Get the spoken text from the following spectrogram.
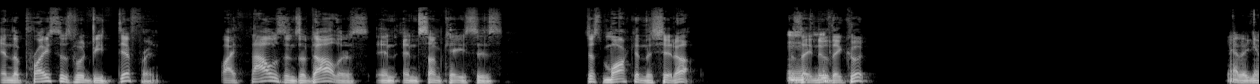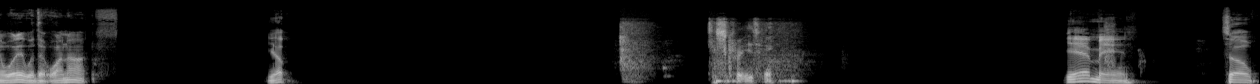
and the prices would be different by thousands of dollars in, in some cases, just marking the shit up because mm-hmm. they knew they could. Yeah, they get away with it. Why not? Yep. It's crazy. Yeah, man. So,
